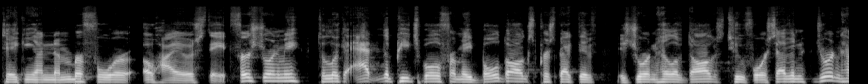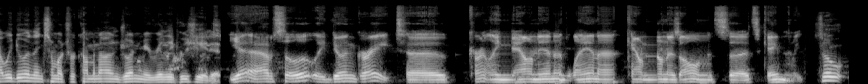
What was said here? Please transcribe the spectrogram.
taking on number four, Ohio State. First, joining me to look at the Peach Bowl from a Bulldogs perspective is Jordan Hill of Dawgs 247. Jordan, how are we doing? Thanks so much for coming on and joining me. Really appreciate it. Yeah, absolutely. Doing great. Uh, currently down in Atlanta, counting on his own. It's uh, it's game week. So,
